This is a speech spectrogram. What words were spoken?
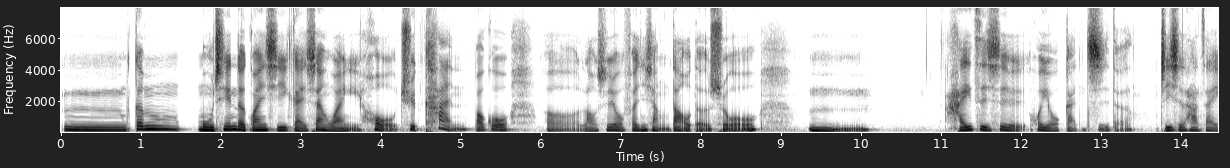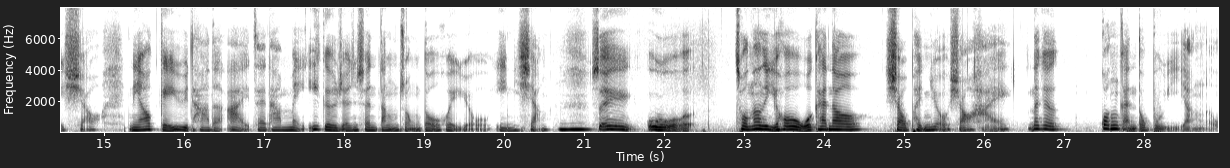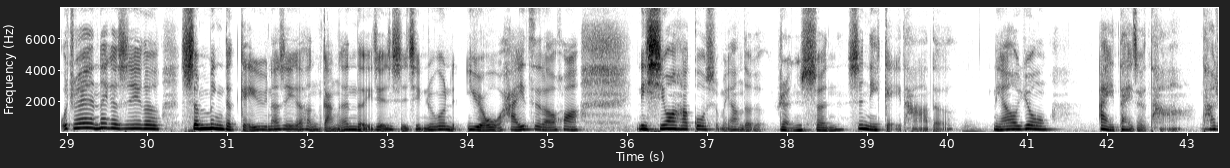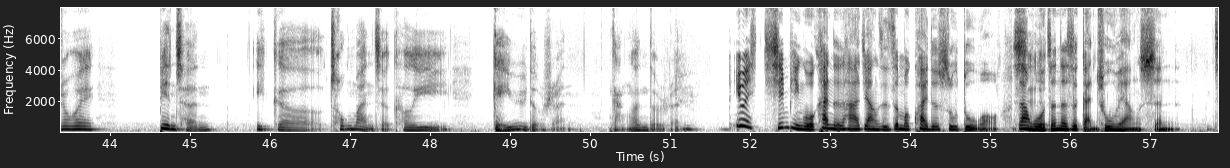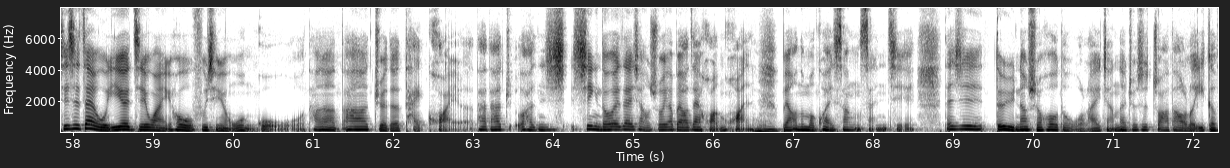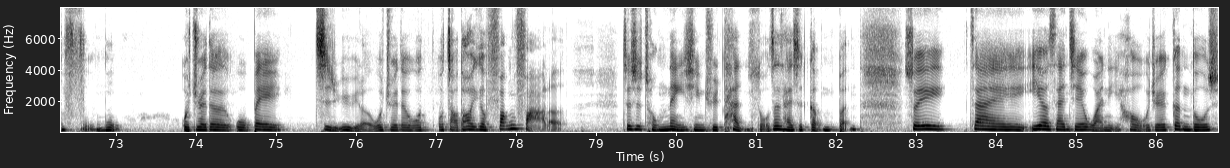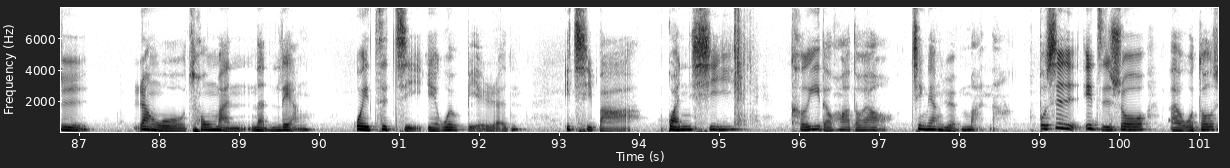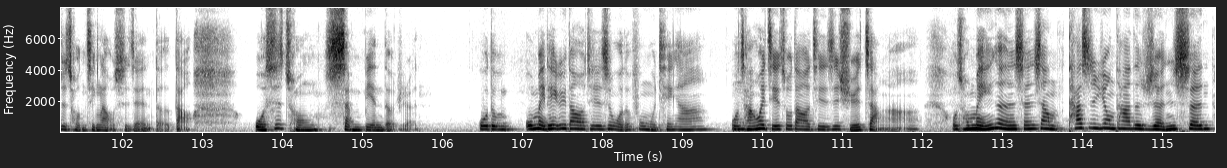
嗯，跟母亲的关系改善完以后，去看，包括呃，老师有分享到的说，嗯，孩子是会有感知的。即使他再小，你要给予他的爱，在他每一个人生当中都会有影响。嗯，所以我从那以后，我看到小朋友、小孩那个观感都不一样了。我觉得那个是一个生命的给予，那是一个很感恩的一件事情。如果你有孩子的话，你希望他过什么样的人生，是你给他的，你要用爱带着他，他就会变成一个充满着可以给予的人。感恩的人，因为新品，我看着他这样子这么快的速度哦，让我真的是感触非常深。其实，在我一二接完以后，我父亲有问过我，他他觉得太快了，他他我很心里都会在想说，要不要再缓缓，不要那么快上三阶。但是对于那时候的我来讲，那就是抓到了一根浮木，我觉得我被治愈了，我觉得我我找到一个方法了，这是从内心去探索，这才是根本。所以在一二三接完以后，我觉得更多是让我充满能量，为自己也为别人，一起把关系可以的话都要尽量圆满啊，不是一直说呃我都是从金老师这边得到，我是从身边的人，我的我每天遇到的其实是我的父母亲啊。我常会接触到的其实是学长啊，我从每一个人身上，他是用他的人生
